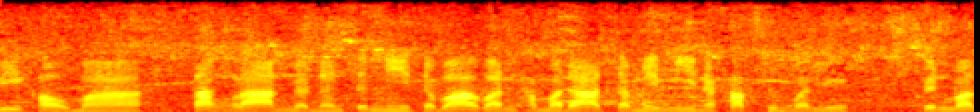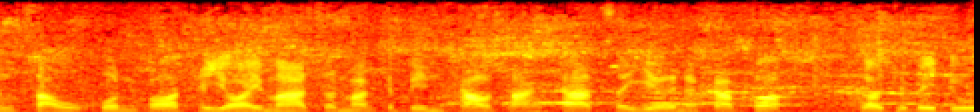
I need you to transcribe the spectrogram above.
พี่ๆเขามาตั้งร้านแบบนั้นจะมี แต่ว่าวันธรรมดาจะไม่มีนะครับ ซึ่งวันนี้เป็นวันเสาร์คนก็ทยอยมาส่วนมากจะเป็นชาวต่างชาติซะเยอะนะครับ ก็ เราจะไปดู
